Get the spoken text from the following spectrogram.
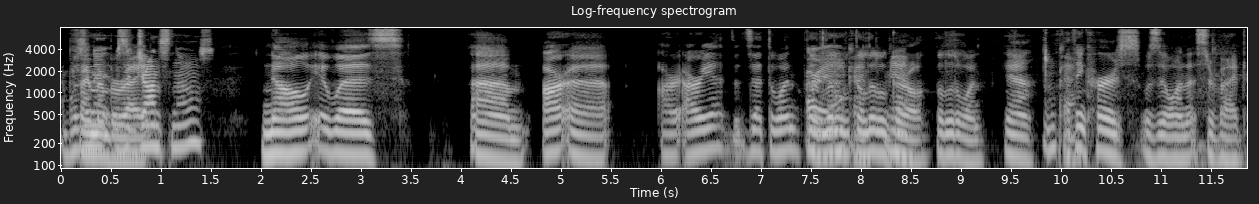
Wasn't it, remember was it right. Jon Snow's? No, it was um Ar uh Ar- Arya. Is that the one? The Arya, little okay. the little Yeah. girl, the little one. Yeah. Okay. I think hers was the one that survived.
